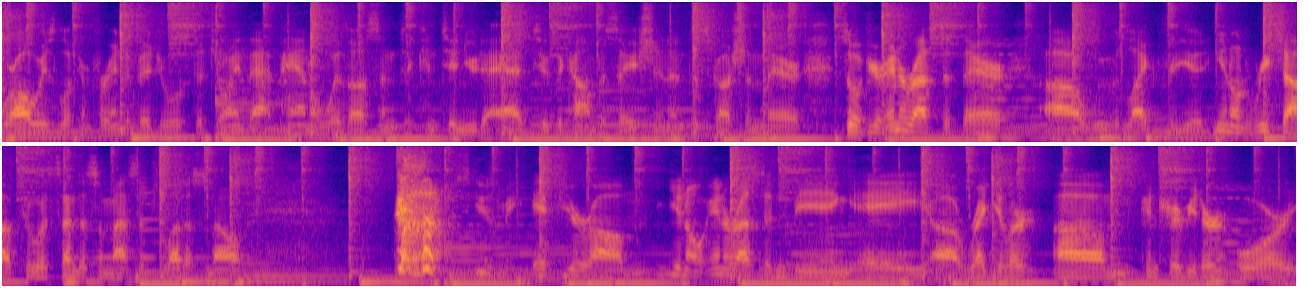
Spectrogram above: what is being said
we're always looking for individuals to join that panel with us and to continue to add to the conversation and discussion there. So if you're interested there, uh, we would like for you, you know, to reach out to us, send us a message, let us know. excuse me, if you're, um, you know, interested in being a uh, regular um, contributor or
